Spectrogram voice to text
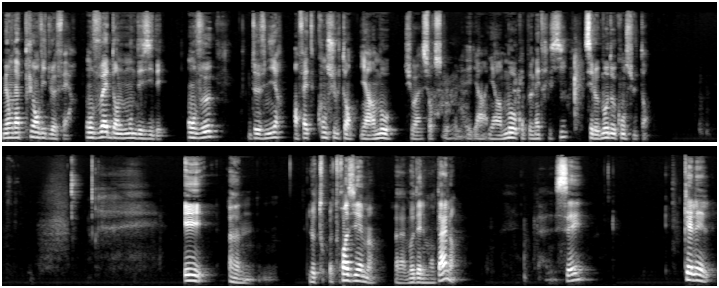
mais on n'a plus envie de le faire. On veut être dans le monde des idées. On veut devenir en fait consultant. Il y a un mot, tu vois, sur ce, il, y a, un mot qu'on peut mettre ici, c'est le mot de consultant. Et euh, le, troisième euh, modèle mental, c'est quelle est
